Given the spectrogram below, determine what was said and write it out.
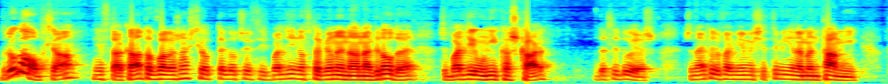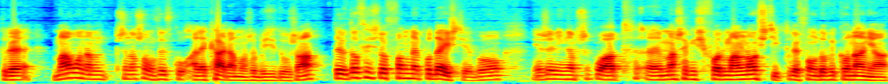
Druga opcja jest taka, to w zależności od tego, czy jesteś bardziej nastawiony na nagrodę, czy bardziej unikasz kar, decydujesz, czy najpierw zajmiemy się tymi elementami, które mało nam przynoszą zysku, ale kara może być duża. To jest dosyć rozsądne podejście, bo jeżeli na przykład e, masz jakieś formalności, które są do wykonania,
